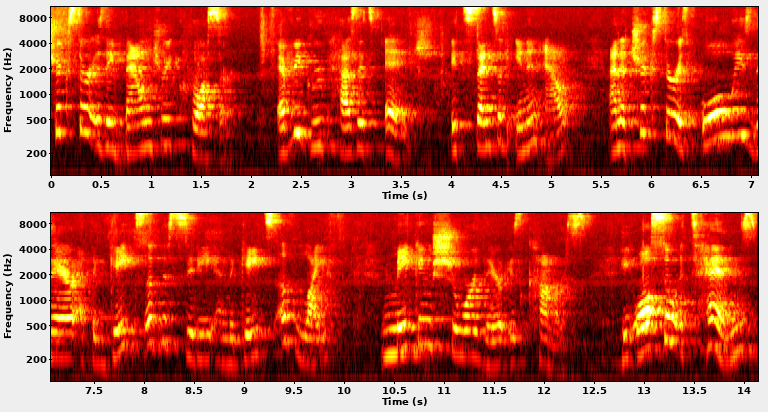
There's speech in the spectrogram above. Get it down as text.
Trickster is a boundary crosser. Every group has its edge, its sense of in and out, and a trickster is always there at the gates of the city and the gates of life, making sure there is commerce. He also attends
